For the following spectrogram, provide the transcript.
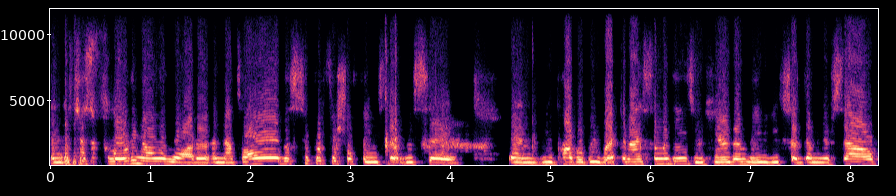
and it's just floating on the water, and that's all the superficial things that we say. And you probably recognize some of these, you hear them, maybe you've said them yourself.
